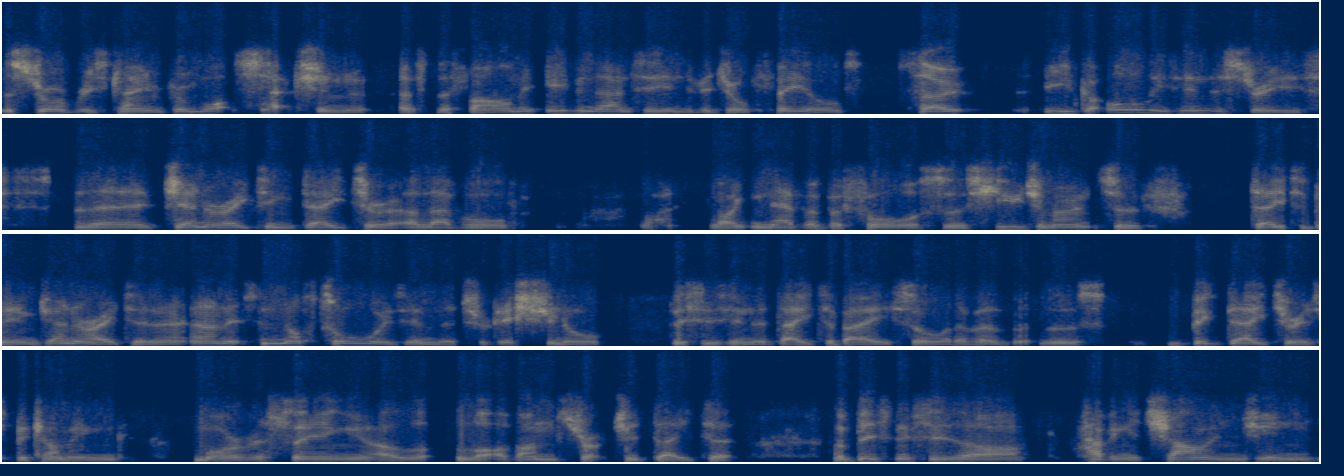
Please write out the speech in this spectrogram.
the strawberries came from, what section of the farm, even down to the individual field. So you've got all these industries, they're generating data at a level like, like never before. So there's huge amounts of data being generated, and it's not always in the traditional, this is in a database or whatever. There's, big data is becoming more of a thing, a lot of unstructured data. And businesses are having a challenge in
